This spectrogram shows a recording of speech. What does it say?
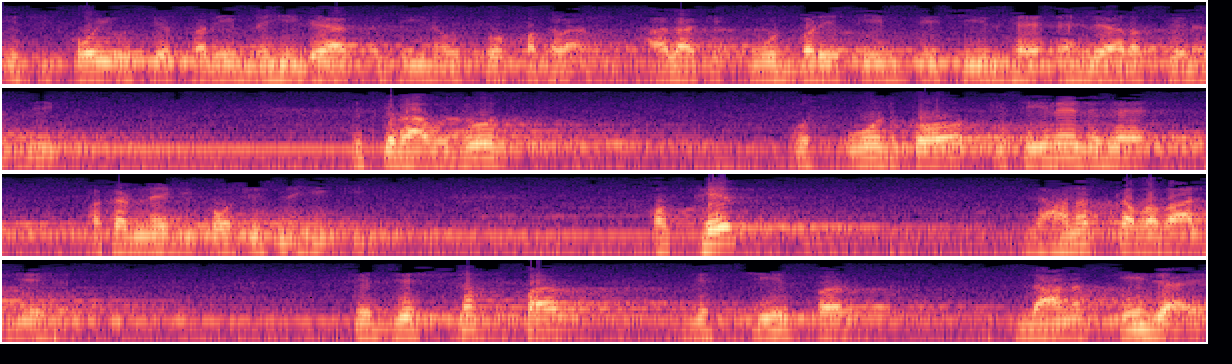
کسی کوئی اس کے قریب نہیں گیا، کسی نے اس کو پکڑا نہیں۔ حالانکہ اونٹ بڑی قیمتی چیز ہے اہل عرب کے نزدیک۔ اس کے باوجود اس اونٹ کو کسی نے جو ہے پکڑنے کی کوشش نہیں کی۔ اور پھر لانت کا بوال یہ ہے کہ جس شخص پر، جس چیز پر لانت کی جائے،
